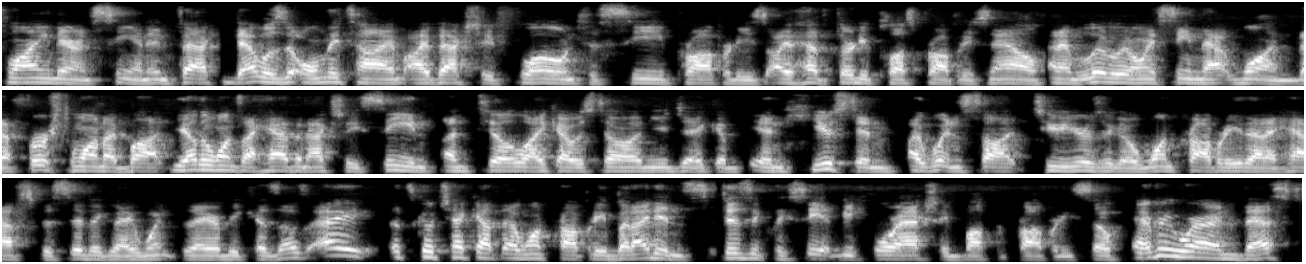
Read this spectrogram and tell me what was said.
flying there and seeing. In fact, that was the only time I've actually flown to see properties. I have 30 plus properties now, and I've literally only seen that one. The first one I bought, the other ones I haven't actually seen until, like I was telling you, Jacob, in Houston, I went and saw it two years ago. One property that I have specifically, I went there because I was, hey, let's go check out that one property, but I didn't physically see it before I actually bought the property. So every everywhere I invest,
